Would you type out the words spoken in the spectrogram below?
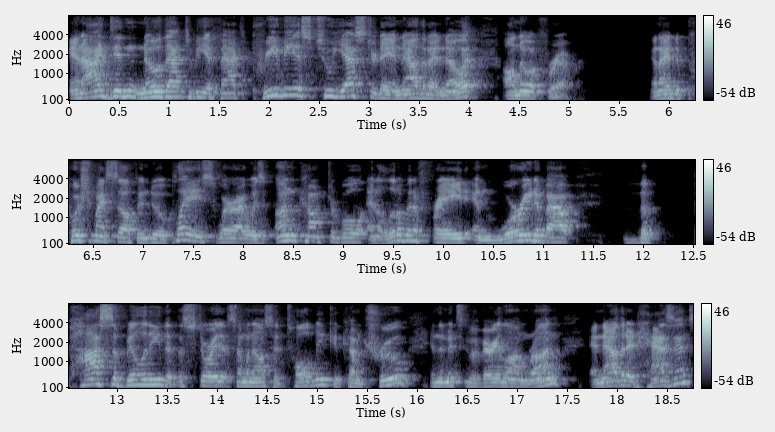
and I didn't know that to be a fact previous to yesterday. And now that I know it, I'll know it forever. And I had to push myself into a place where I was uncomfortable and a little bit afraid and worried about the possibility that the story that someone else had told me could come true in the midst of a very long run. And now that it hasn't,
